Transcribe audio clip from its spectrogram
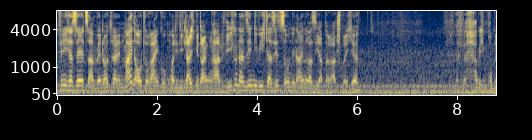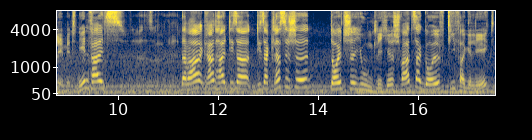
finde ich das seltsam, wenn Leute dann in mein Auto reingucken, weil die die gleichen Gedanken haben wie ich und dann sehen die, wie ich da sitze und in einen Rasierapparat spreche. Habe ich ein Problem mit. Jedenfalls, da war gerade halt dieser, dieser klassische deutsche Jugendliche, schwarzer Golf, tiefer gelegt.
